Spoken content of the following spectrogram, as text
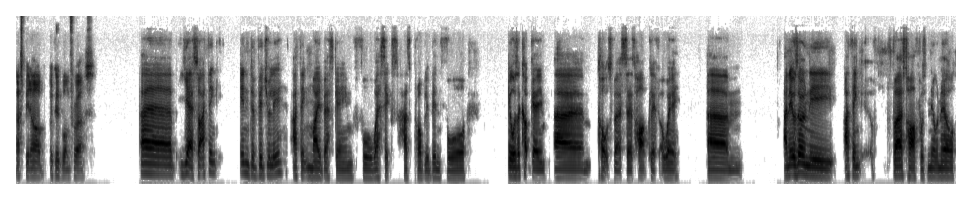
that's been our, a good one for us? Uh, yeah, so I think individually, I think my best game for Wessex has probably been for it was a cup game, um, Colts versus Hartcliffe away. Um, and it was only I think first half was nil nil.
